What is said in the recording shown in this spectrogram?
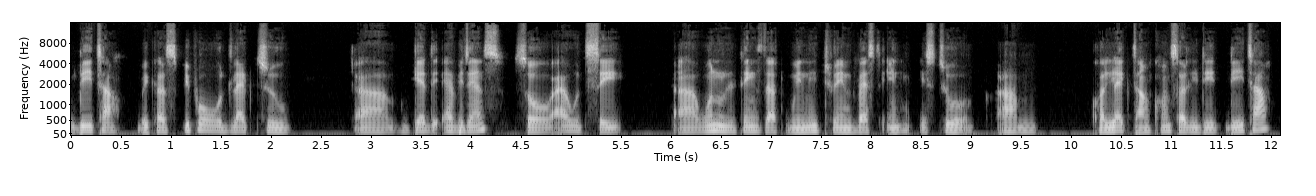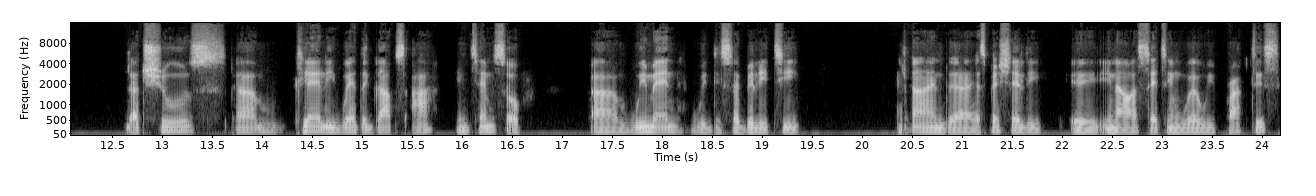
data because people would like to um, get the evidence. So I would say uh, one of the things that we need to invest in is to um, collect and consolidate data that shows um, clearly where the gaps are in terms of um, women with disability, and uh, especially uh, in our setting where we practice.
